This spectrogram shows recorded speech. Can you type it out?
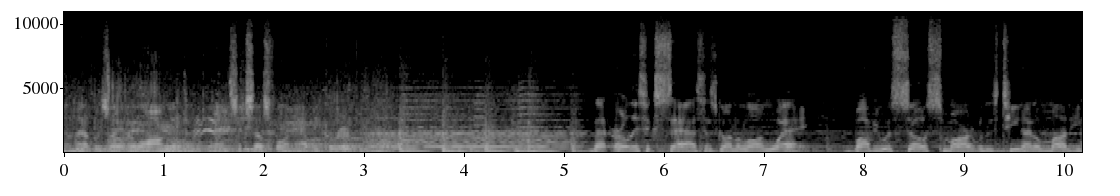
And that was a, long and, and successful and happy career. That early success has gone a long way. Bobby was so smart with his teen idol money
